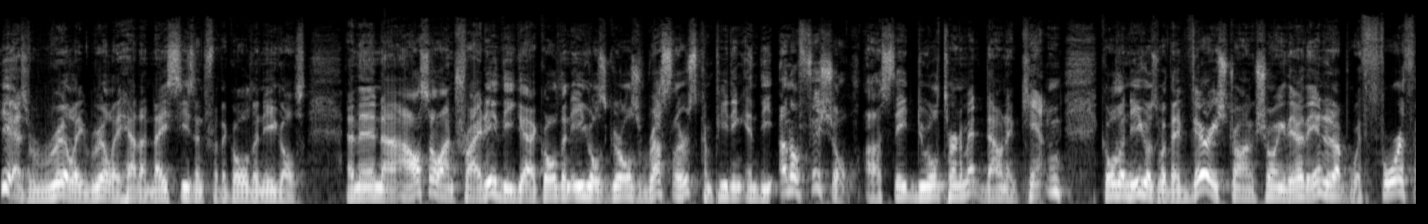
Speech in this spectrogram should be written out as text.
he has really, really had a nice season for the Golden Eagles. And then also on Friday, the Golden Eagles girls wrestlers competing in the unofficial state dual tournament down in Canton. Golden Eagles with a very strong showing there. They ended up with fourth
